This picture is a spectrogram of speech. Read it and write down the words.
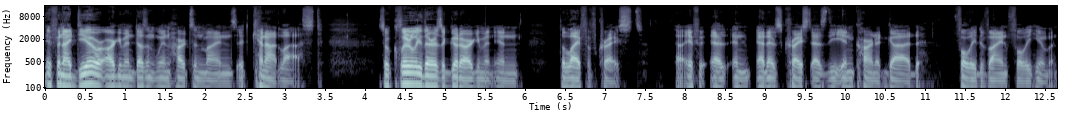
if an idea or argument doesn't win hearts and minds, it cannot last. So, clearly, there is a good argument in the life of Christ, uh, if and, and as Christ as the incarnate God, fully divine, fully human.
